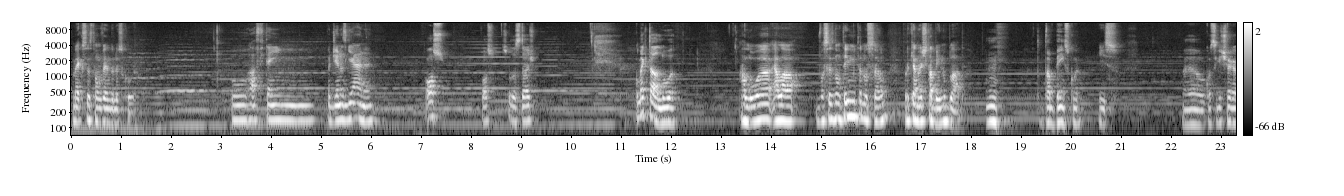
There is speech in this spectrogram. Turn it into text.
Como é que vocês estão vendo no escuro? O Hoff tem. podia nos guiar, né? Posso. Posso. Sou da cidade. Como é que tá a lua? A lua, ela. Vocês não têm muita noção, porque a noite está bem nublada. Hum. Então tá bem escuro. Isso. É, eu consegui enxergar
